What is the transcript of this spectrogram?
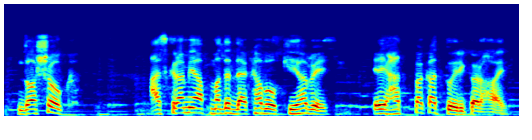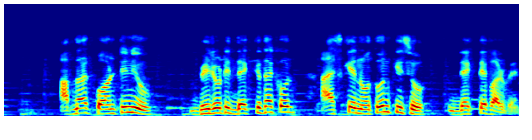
দর্শক আজকে আমি আপনাদের দেখাবো কীভাবে এই হাত পাকা তৈরি করা হয়। আপনারা কন্টিনিউ ভিডিওটি দেখতে থাকুন, আজকে নতুন কিছু দেখতে পারবেন।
